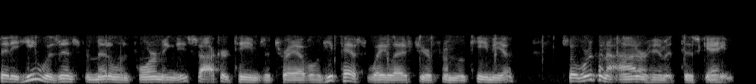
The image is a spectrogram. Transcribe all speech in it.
City, he was instrumental in forming these soccer teams that travel, and he passed away last year from leukemia. So we're going to honor him at this game.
